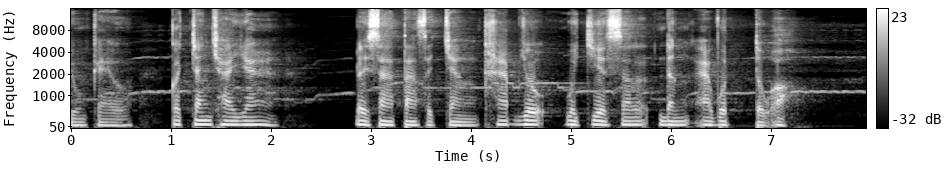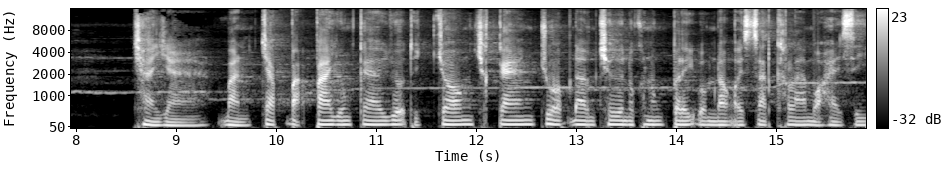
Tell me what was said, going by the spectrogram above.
យងកែវក៏ចាញ់ឆាយាដោយសារតាសច្ចាំងខាបយកវិជាសិលនិងអាវុធទៅអស់ឆាយាបានចាប់បាក់ប៉ាយងកែវយកទៅចងឆ្កាងជាប់ដើមឈើនៅក្នុងព្រៃបំណងឲ្យសត្វខ្លាមហេស៊ី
